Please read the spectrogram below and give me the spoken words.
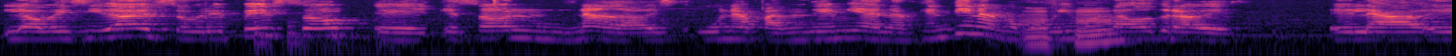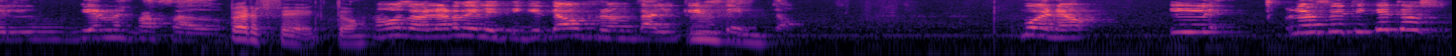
la obesidad, el sobrepeso, eh, que son, nada, es una pandemia en Argentina, como vimos la otra vez, el, el, viernes pasado. Perfecto. Vamos a hablar del etiquetado frontal. ¿Qué es esto? Bueno, las etiquetas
